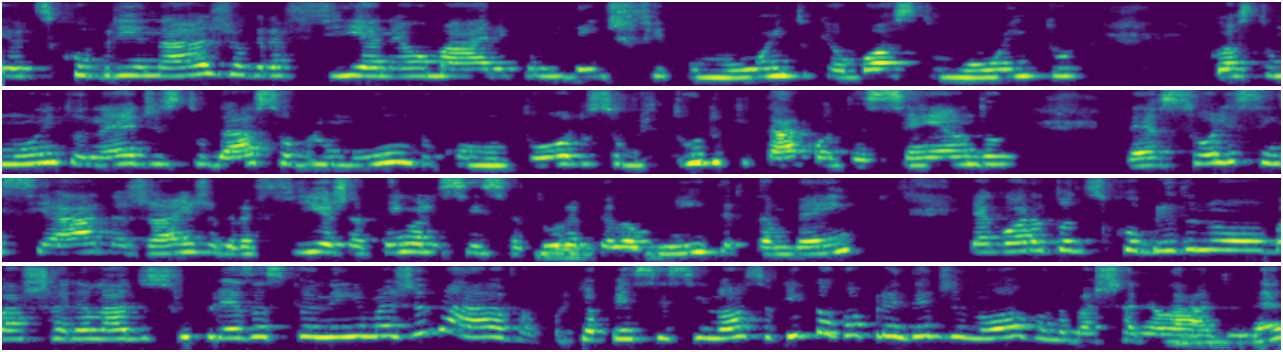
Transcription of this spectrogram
eu descobri na geografia, né, uma área que eu me identifico muito, que eu gosto muito Gosto muito né, de estudar sobre o mundo como um todo, sobre tudo que está acontecendo. Né? Sou licenciada já em Geografia, já tenho a licenciatura uhum. pela Uninter também. E agora estou descobrindo no bacharelado surpresas que eu nem imaginava, porque eu pensei assim, nossa, o que, que eu vou aprender de novo no bacharelado, né?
